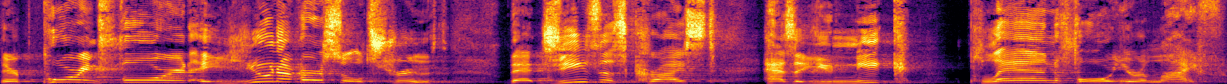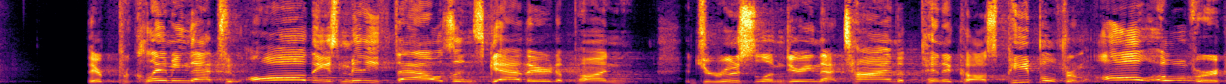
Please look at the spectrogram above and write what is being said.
They're pouring forward a universal truth that Jesus Christ has a unique plan for your life. They're proclaiming that to all these many thousands gathered upon Jerusalem during that time of Pentecost, people from all over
